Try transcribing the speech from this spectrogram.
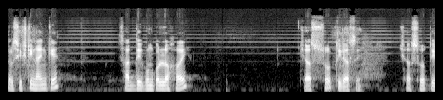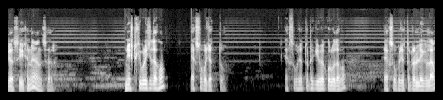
তাহলে সিক্সটি নাইনকে সাত দিয়ে গুণ করলে হয় চারশো তিরাশি। চারশো তিরাশি এখানে অ্যান্সার নেক্সট কী বলেছি দেখো? একশো পঁচাত্তর। একশো পঁচাত্তরটা কীভাবে করব দেখো? একশো পঁচাত্তরটা লিখলাম।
